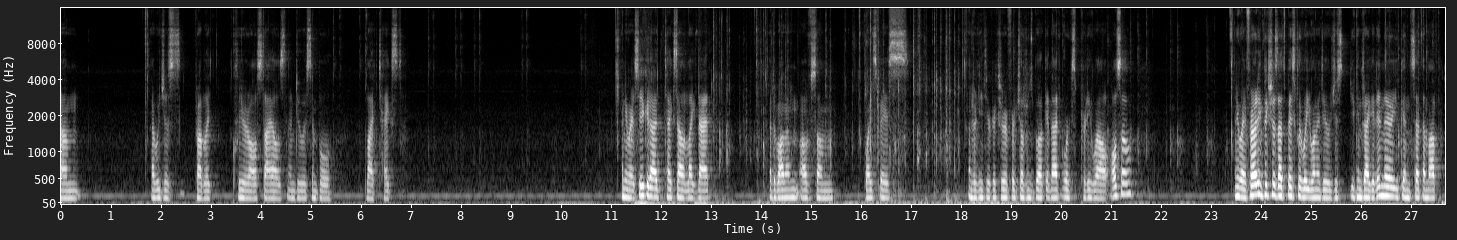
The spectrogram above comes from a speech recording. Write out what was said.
Um, I would just probably clear all styles and do a simple black text. Anyway, so you could add text out like that at the bottom of some white space underneath your picture for a children's book, and that works pretty well also. Anyway, for adding pictures, that's basically what you want to do. Just you can drag it in there, you can set them up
